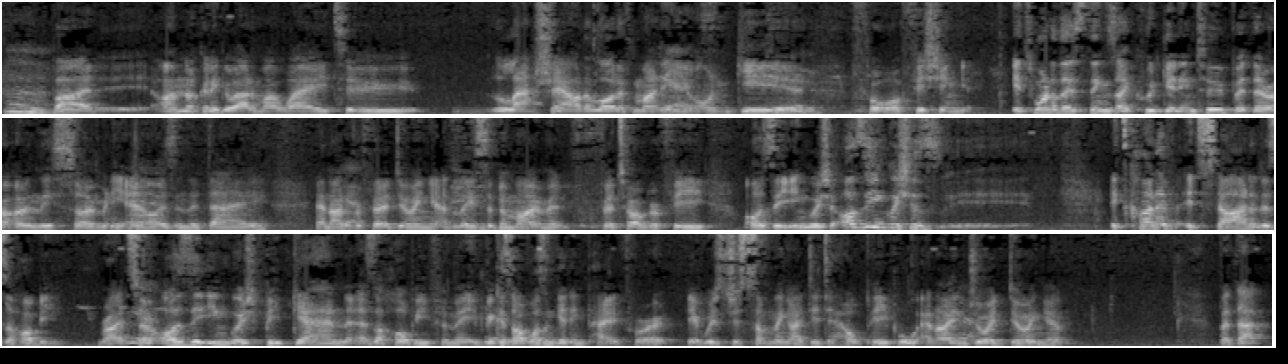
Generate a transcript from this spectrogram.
Mm. But uh, I'm not going to go out of my way to lash out a lot of money Yes. on gear Gear. for fishing. It's one of those things I could get into, but there are only so many hours in the day, and I Yeah. prefer doing at least at the moment photography, Aussie English. Aussie English is it's kind of it started as a hobby right so aussie english began as a hobby for me because i wasn't getting paid for it it was just something i did to help people and i Yeah. enjoyed doing it but that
